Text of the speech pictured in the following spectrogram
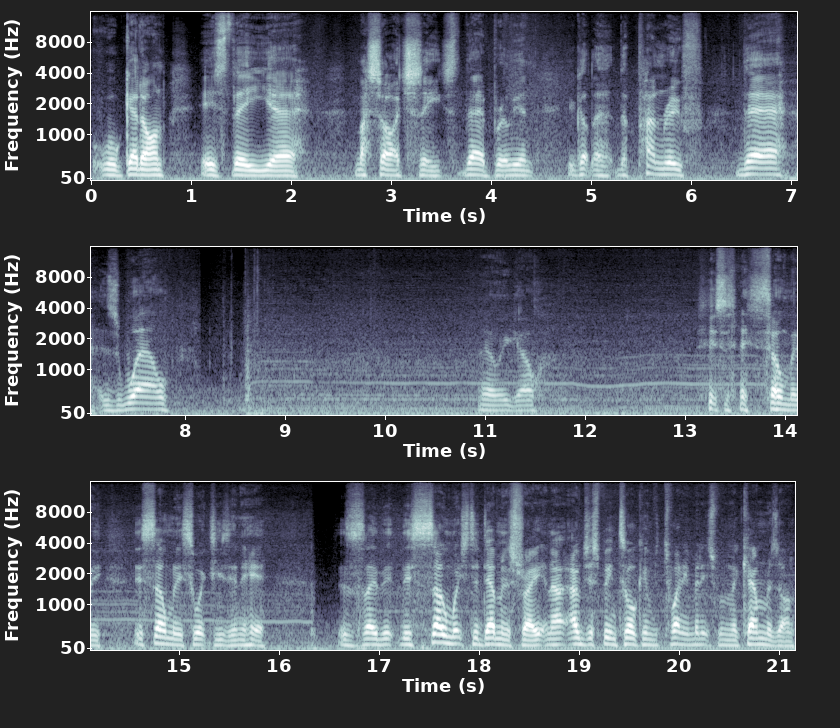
we'll get on is the uh, massage seats. They're brilliant. You've got the, the pan roof there as well. There we go. There's, so many there's so many switches in here. There's, there's so much to demonstrate, and I, have just been talking for 20 minutes when the camera's on.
